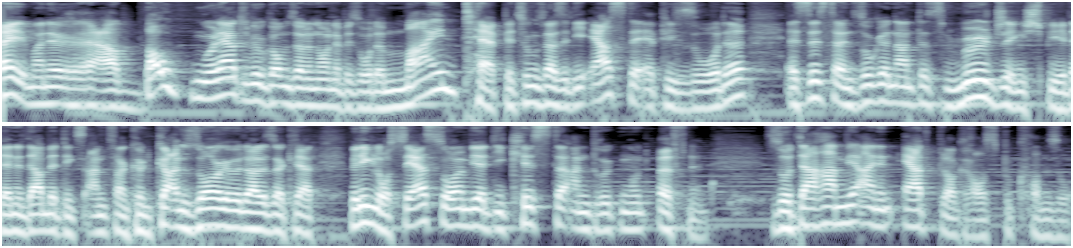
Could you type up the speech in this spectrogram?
Hey, meine Rabauken und herzlich willkommen zu einer neuen Episode Mindtap, beziehungsweise die erste Episode. Es ist ein sogenanntes Merging-Spiel. Wenn ihr damit nichts anfangen könnt, keine Sorge, wird alles erklärt. Wir legen los. Zuerst sollen wir die Kiste andrücken und öffnen. So, da haben wir einen Erdblock rausbekommen. So,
